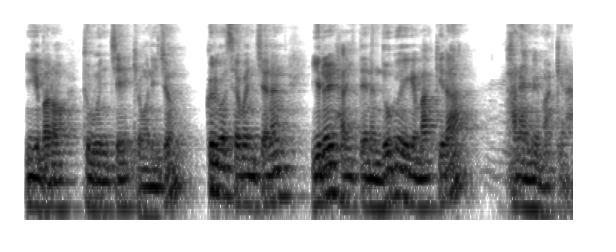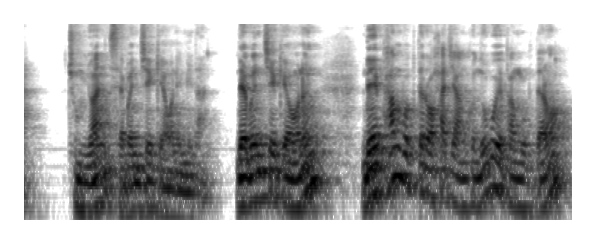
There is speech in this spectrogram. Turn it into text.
이게 바로 두 번째 교훈이죠. 그리고 세 번째는 일을 할 때는 누구에게 맡기라? 하나님에 맡기라. 중요한 세 번째 교훈입니다. 네 번째 교훈은 내 방법대로 하지 않고 누구의 방법대로?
